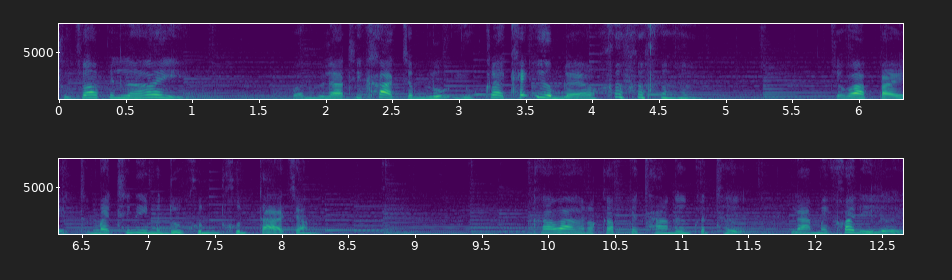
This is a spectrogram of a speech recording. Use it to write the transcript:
สุดยอดไปเลย วันเวลาที่ข้าจำลุอยู่ใกล้แค่เอื้อมแล้ว จะว่าไปทำไมที่นี่มันดูคุ้นคุ้นตาจัง ข้าว่าเรากลับไปทางเดิมกันเถอะล้างไม่ค่อยดีเลย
